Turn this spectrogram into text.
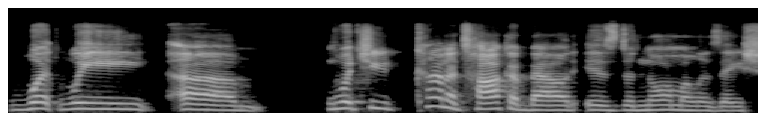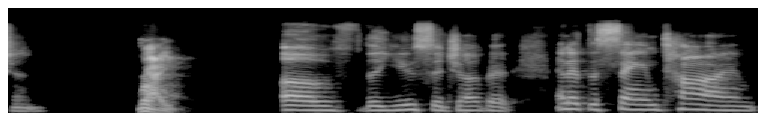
what we um what you kind of talk about is the normalization, right, of the usage of it, and at the same time,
